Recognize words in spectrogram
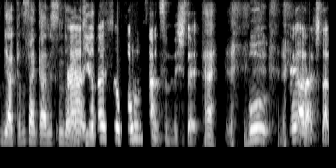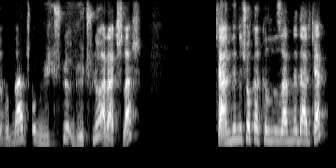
bir akıllı sen kalmışsın da Ha, olabilir. ya da işte sorun sensin işte. Bu şey araçlar, bunlar çok güçlü güçlü araçlar. Kendini çok akıllı zannederken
